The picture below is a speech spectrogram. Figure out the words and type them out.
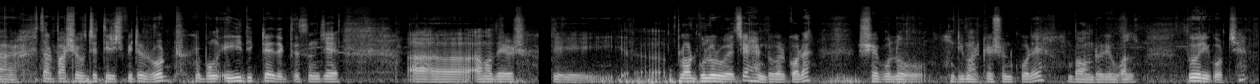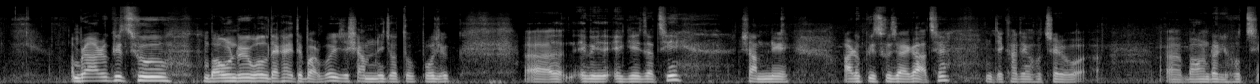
আর তার পাশে হচ্ছে তিরিশ ফিটের রোড এবং এই দিকটায় দেখতেছেন যে আমাদের যে প্লটগুলো রয়েছে হ্যান্ড ওভার করা, সেগুলো ডিমার্কেশন করে বাউন্ডারি ওয়াল তৈরি করছে। আমরা আরও কিছু বাউন্ডারি ওয়াল দেখাইতে পারব, এই যে সামনে যত প্রজেক্ট এগিয়ে যাচ্ছি। সামনে আরও কিছু জায়গা আছে যেখানে হচ্ছে বাউন্ডারি হচ্ছে।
